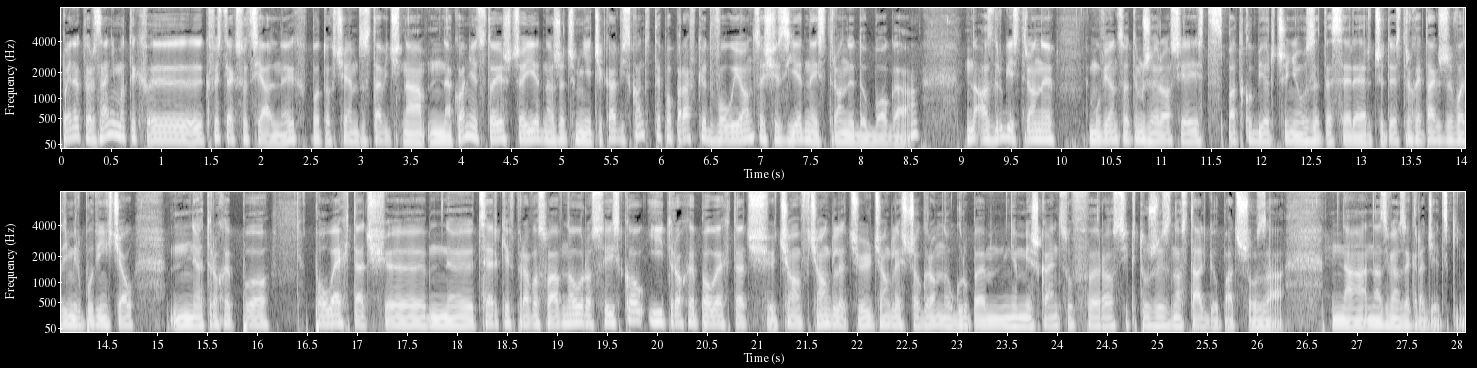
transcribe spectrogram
Panie doktor, zanim o tych y, kwestiach socjalnych bo to chciałem zostawić na, na koniec, to jeszcze jedna rzecz mnie ciekawi. Skąd te poprawki odwołujące się z jednej strony do Boga, no a z drugiej strony mówiące o tym, że Rosja jest spadkobierczynią ZSRR? Czy to jest trochę tak, że Władimir Putin chciał mm, trochę po, połechtać y, cerkiew prawosławną rosyjską i trochę połechtać ciąg, ciągle, ciągle jeszcze ogromną grupę mieszkańców Rosji, którzy z nostalgią patrzą za, na, na Związek Radziecki?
